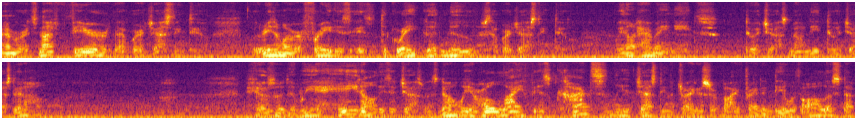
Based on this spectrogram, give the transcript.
Remember, it's not fear that we're adjusting to. The reason why we're afraid is, is the great good news that we're adjusting to. We don't have any needs to adjust, no need to adjust at all. Because we hate all these adjustments, don't we? Our whole life is constantly adjusting to try to survive, try to deal with all this stuff.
